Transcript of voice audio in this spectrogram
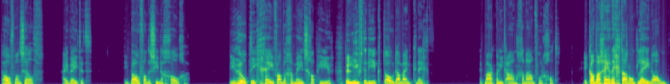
De hoofdman zelf, hij weet het. Die bouw van de synagoge. Die hulp die ik geef aan de gemeenschap hier. De liefde die ik toon aan mijn knecht. Het maakt me niet aangenaam voor God. Ik kan daar geen recht aan ontlenen om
